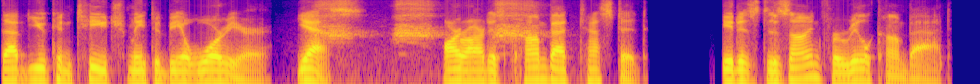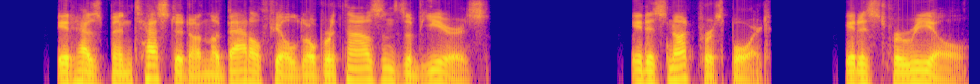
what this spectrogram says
that you can teach me to be a warrior. Yes. Our art is combat tested. It is designed for real combat. It has been tested on the battlefield over thousands of years. It is not for sport. It is for real.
